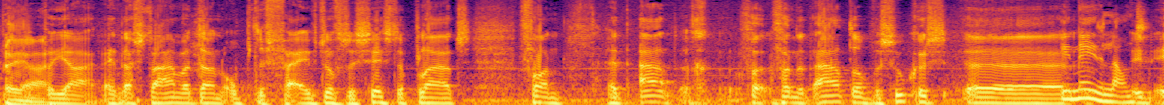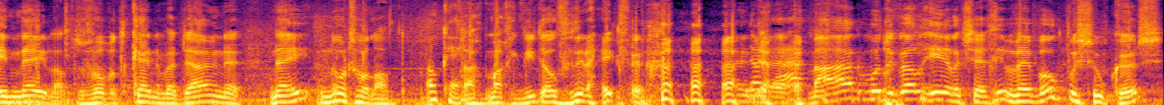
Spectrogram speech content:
Per jaar. En daar staan we dan op de vijfde of de zesde plaats van het, van, het aantal bezoekers eh, In Nederland? In, in Nederland. Bijvoorbeeld kennen we Duinen. Nee, Noord-Holland. Oké. Daar mag ik niet overdrijven. en, eh, maar moet ik wel eerlijk zeggen, we hebben ook bezoekers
